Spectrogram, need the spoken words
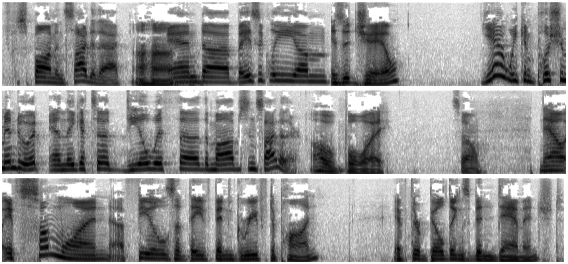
f- spawn inside of that. Uh-huh. And uh, basically, um, Is it jail? yeah, we can push them into it, and they get to deal with uh, the mobs inside of there. Oh boy. So Now, if someone uh, feels that they've been griefed upon, if their building's been damaged,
